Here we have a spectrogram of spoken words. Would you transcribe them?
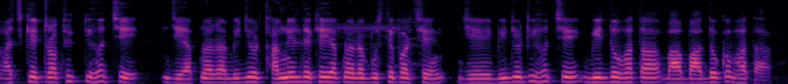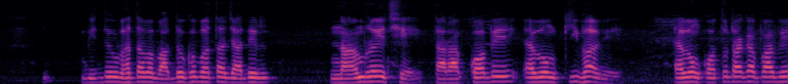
আজকে টপিকটি হচ্ছে যে আপনারা ভিডিওর থামনেল দেখেই আপনারা বুঝতে পারছেন যে ভিডিওটি হচ্ছে বৃদ্ধ ভাতা বা বার্ধক্য ভাতা। বৃদ্ধ ভাতা বা বার্ধক্য ভাতা যাদের নাম রয়েছে, তারা কবে এবং কীভাবে এবং কত টাকা পাবে,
